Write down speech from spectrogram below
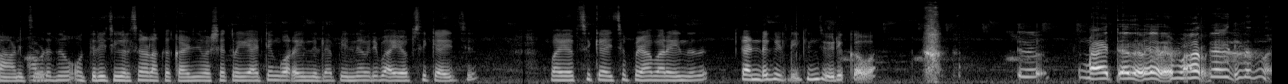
കാണിച്ചു അവിടുന്ന് ഒത്തിരി ചികിത്സകളൊക്കെ കഴിഞ്ഞു. പക്ഷേ ക്രിയാറ്റിൻ കുറയുന്നില്ല. പിന്നെ ഒരു ബയോപ്സിക്ക് അയച്ച്. ബയോപ്സിക്ക് അയച്ചപ്പോഴാണ് പറയുന്നത് രണ്ട് കിഡ്നിക്കും ചുരുക്കമാണ് മാറ്റാതെ വേറെ മാർഗമില്ലെന്ന്.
